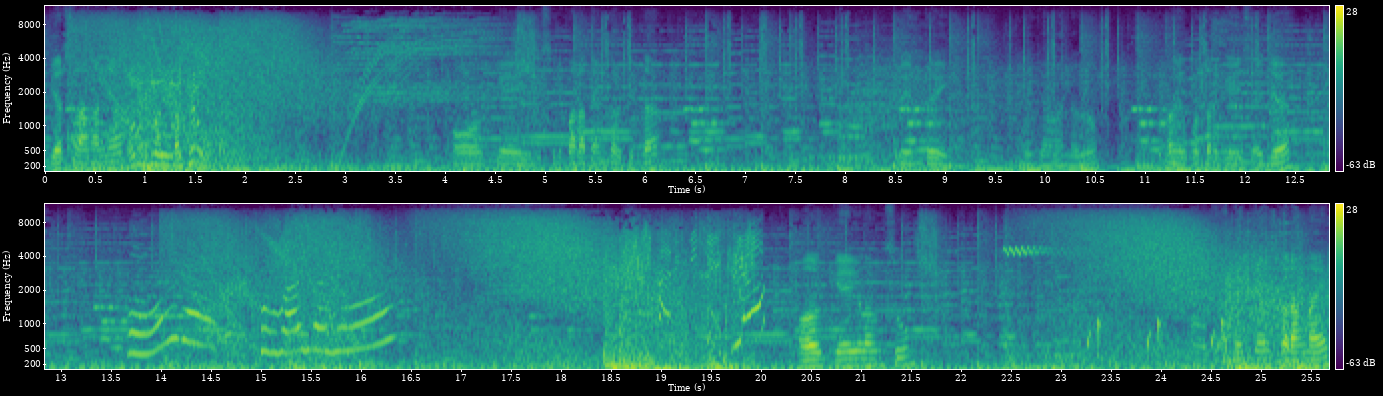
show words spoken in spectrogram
biar serangannya mantap. Oke di sini para tanker kita. Brain Ray, Oh jangan dulu. Kita pakai putar guys aja. Oke langsung. Oh, sekarang naik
